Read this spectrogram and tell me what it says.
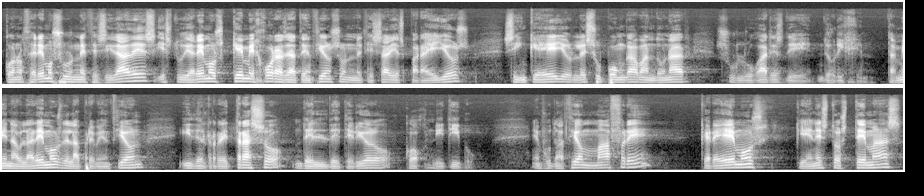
Conoceremos sus necesidades y estudiaremos qué mejoras de atención son necesarias para ellos, sin que ellos les suponga abandonar sus lugares de, de origen. También hablaremos de la prevención y del retraso del deterioro cognitivo. En Fundación MAFRE creemos que en estos temas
